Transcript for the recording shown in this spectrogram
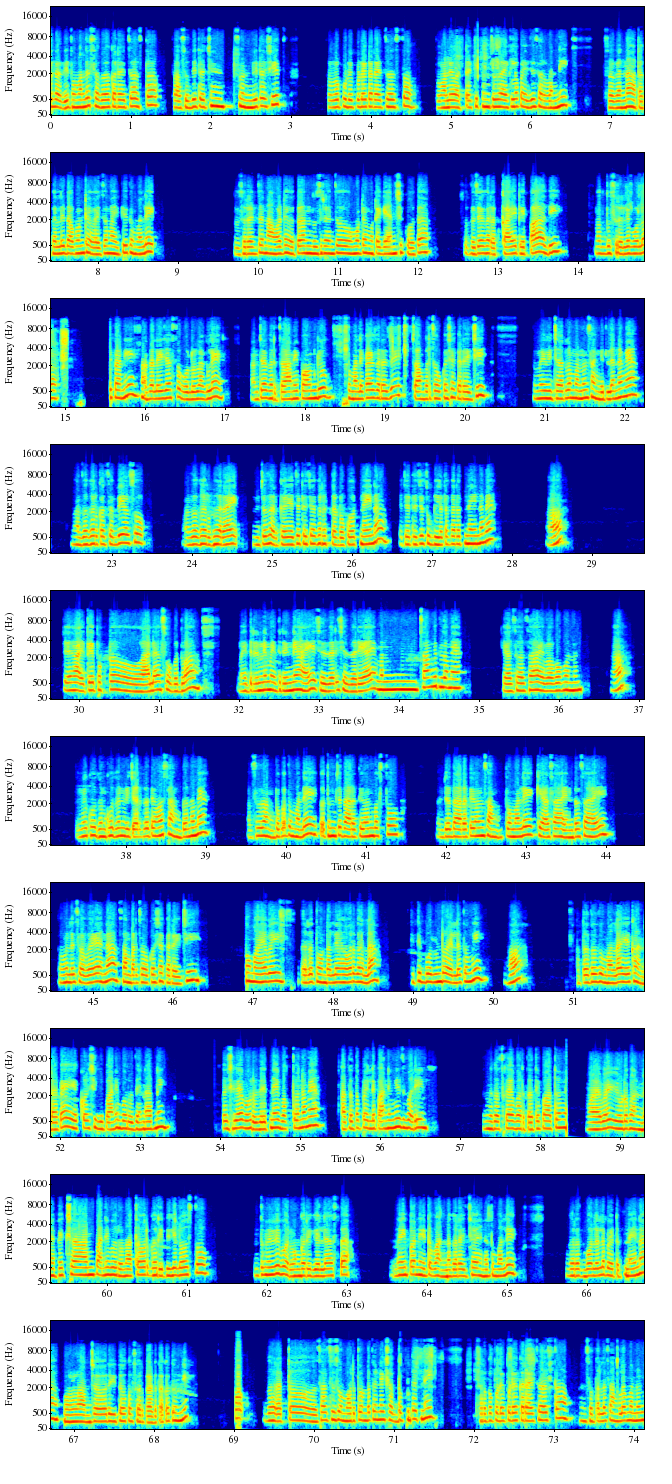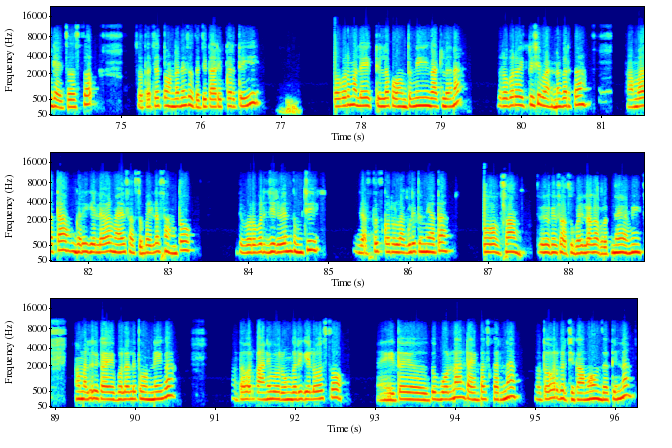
दादी तुम्हाला सगळं करायचं असतं. सासू बी तशी सून तशीच. सगळं पुढे पुढे करायचं असतं. तुम्हाला वाटतं की तुमचं ऐकलं पाहिजे सर्वांनी? सगळ्यांना हाताखाली दाबून ठेवायचं माहिती आहे तुम्हाला? दुसऱ्यांचं नावं ठेवता आणि दुसऱ्यांचं मोठ्या मोठ्या ज्ञान शिकवता. स्वतःच्या घरात काय ते पहा आधी. मग दुसऱ्याला बोला. ठिकाणी आता लय जास्त बोलू लागले आमच्या घरचं आम्ही पाहून घेऊ. तुम्हाला काय करायचंय चांबर चौकशी करायची. तुम्ही विचारलं म्हणून सांगितलं ना म्या. माझं घर कसं बी असो. माझं घर घर आहे. तुमच्यासारखं याच्या त्याच्या घरात डोकवत नाही ना? त्याच्या त्याच्या चुकल्या तर करत नाही ना म्या? हा ते हाय ते फक्त आल्या सोबत वा. मैत्रिणी मैत्रिणी आहे शेजारी शेजारी आहे म्हणून सांगितलं म्या. की असं असं आहे बाबा म्हणून. हा? तुम्ही खोदून खोदून विचारता तेव्हा सांगतो ना म्या. असं सांगतो का तुम्हाला? का तुमच्या दारात येऊन बसतो? तुमच्या दारात येऊन सांगतो मला की असं आहे तसं आहे. तुम्हाला सवय आहे ना सांबार चौकशा करायची? हो मायाबाई जरा तोंडाला यावर घाला. किती बोलून राहिलं तुम्ही? हा? आता तर तुम्हाला एक खांडा काय एक कशी पाणी भरू देणार नाही? कशी काय भरू देत नाही बघतो ना म्या. आता तर पहिले पाणी मीच भरीन. तुम्ही कसं काय भरता ते पाहतो मी मायाबाई एवढं भांडण्यापेक्षा आम्ही पाणी भरून आतावर घरी बी गेलो असतो. तुम्ही बी भरून घरी गेले असता. नाही पण इथं भांडणं करायची आहे ना तुम्हाला? घरात बोलायला भेटत नाही ना? म्हणून आमच्यावर इथं कसर काढता का तुम्ही? हो, घरात सासू समोर तोंडातून एक शब्द फुटत नाही. सारखं पुढे पुढे करायचं असतं. स्वतःला चांगलं म्हणून घ्यायचं असतं. स्वतःच्या तोंडाने स्वतःची तारीफ करते ही. बरोबर मला एकटीला पाहून तुम्ही गाठलं ना? बरोबर एकटीशी भांडणं करता? थांबा आता घरी गेल्यावर माझ्या सासूबाईला सांगतो. ते बरोबर जिरवेन तुमची. जास्तच करू लागली तुम्ही आता. हो सांग. ते काही सासूबाईला घाबरत नाही आम्ही. आम्हाला काय बोलायला तोंड नाही का? आतावर पाणी भरून घरी गेलो असतो. इथं तू बोलणार टाइमपास करणार आतावर घरची कामं होऊन जातील ना.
